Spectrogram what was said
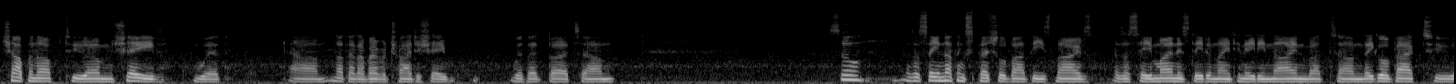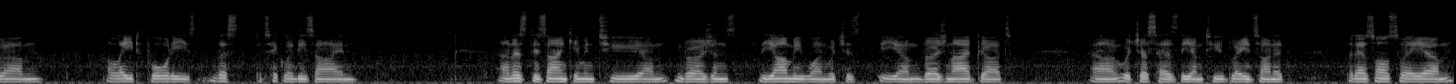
sharp enough to um, shave with. Um, not that I've ever tried to shave with it, but um, so as I say, nothing special about these knives. As I say, mine is dated 1989, but um, they go back to the late 40s. This particular design. And uh, this design came in two um, versions. The Army one, which is the um, version I've got, uh, which just has the M2 blades on it. But there's also a, um,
